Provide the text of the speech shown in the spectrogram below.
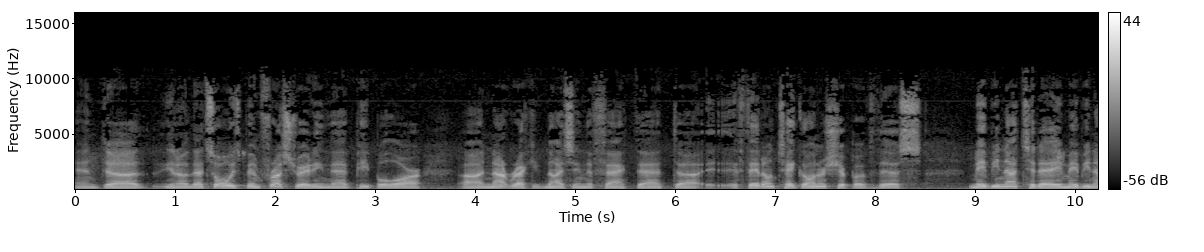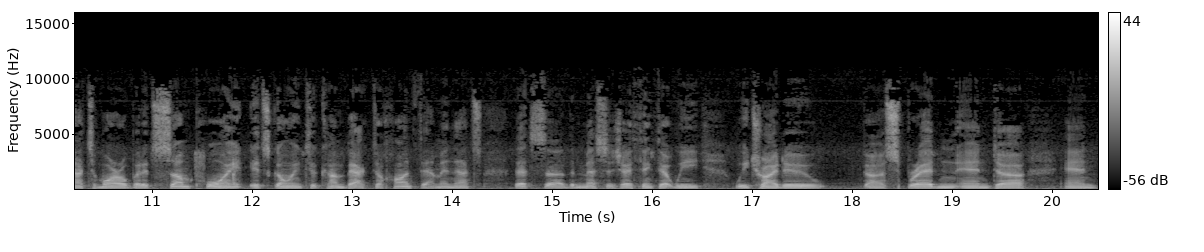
And, uh, you know, that's always been frustrating that people are uh, not recognizing the fact that uh, if they don't take ownership of this, maybe not today, maybe not tomorrow, but at some point it's going to come back to haunt them. And that's, that's uh, the message I think that we, we try to uh, spread and, and, uh, and,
